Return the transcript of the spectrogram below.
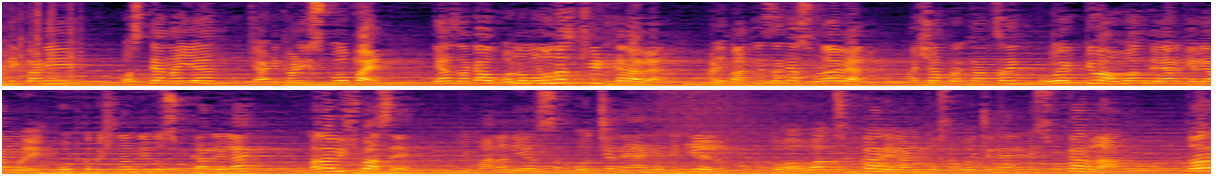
ठिकाणी वस्त्या नाही आहेत ज्या ठिकाणी स्कोप आहेत त्या जागा वन म्हणूनच ट्रीट कराव्यात आणि बाकी जागा सोडाव्यात अशा प्रकारचा एक प्रोएक्टिव्ह अहवाल तयार केल्यामुळे कोर्ट कमिशनरने जो स्वीकारलेला आहे मला विश्वास आहे की माननीय सर्वोच्च न्यायालय देखील तो अहवाल स्वीकारेल आणि तो सर्वोच्च न्यायालयाने स्वीकारला तर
